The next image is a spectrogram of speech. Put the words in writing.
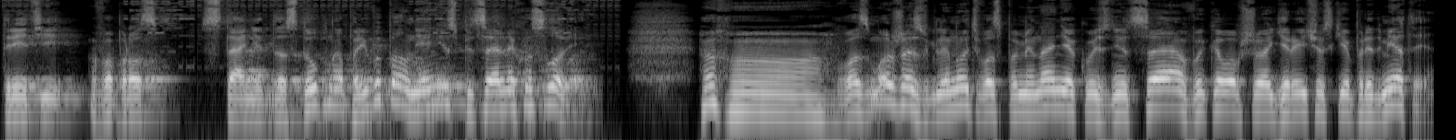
Третий вопрос станет доступно при выполнении специальных условий. Ого, возможность взглянуть в воспоминания кузнеца, выковавшего героические предметы.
